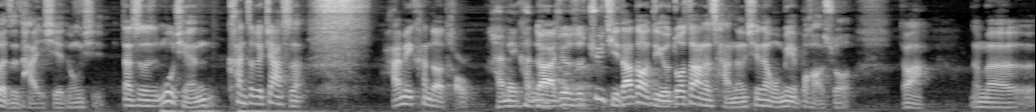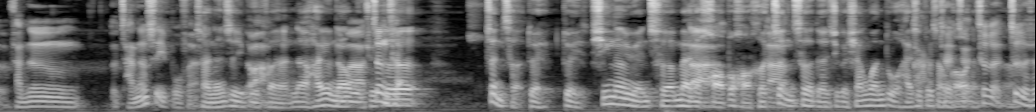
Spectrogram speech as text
遏制它一些东西，但是目前看这个架势。还没看到头，还没看到，对吧？就是具体它到底有多大的产能，现在我们也不好说，对吧？那么反正产能是一部分，产能是一部分。那还有呢？我觉得政策，对对，新能源车卖的好不好和政策的这个相关度还是非常高的。这个这个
